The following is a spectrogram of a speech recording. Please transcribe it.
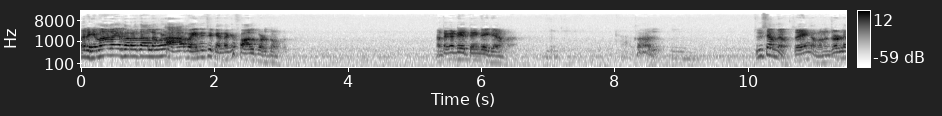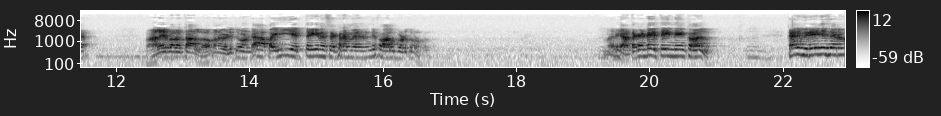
మరి హిమాలయ పర్వతాల్లో కూడా ఆ పైనుంచి కిందకి ఫాల్ పడుతూ ఉంటుంది. అంతకంటే ఎత్తైంది అయితే అమ్మా. కాదు. చూసాం మేము స్వయంగా మనం చూడలే. హిమాలయ పర్వతాల్లో మనం వెళుతూ ఉంటే ఆ పై ఎత్తైన శిఖరం మీద నుంచి ఫాల్ పడుతూ ఉంటుంది. మరి అంతకంటే ఎత్తైంది ఏం కాదు. కానీ మీరేం చేశారు?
